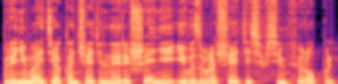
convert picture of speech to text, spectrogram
принимаете окончательное решение и возвращаетесь в Симферополь.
